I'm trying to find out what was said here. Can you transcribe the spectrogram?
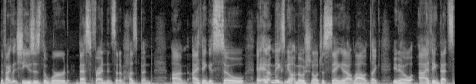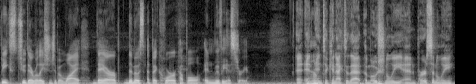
the fact that she uses the word best friend instead of husband um, i think is so it, it makes me emotional just saying it out loud. Like you know i think that speaks to their relationship and why they are the most epic horror couple in movie history and, and, and to connect to that emotionally and personally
